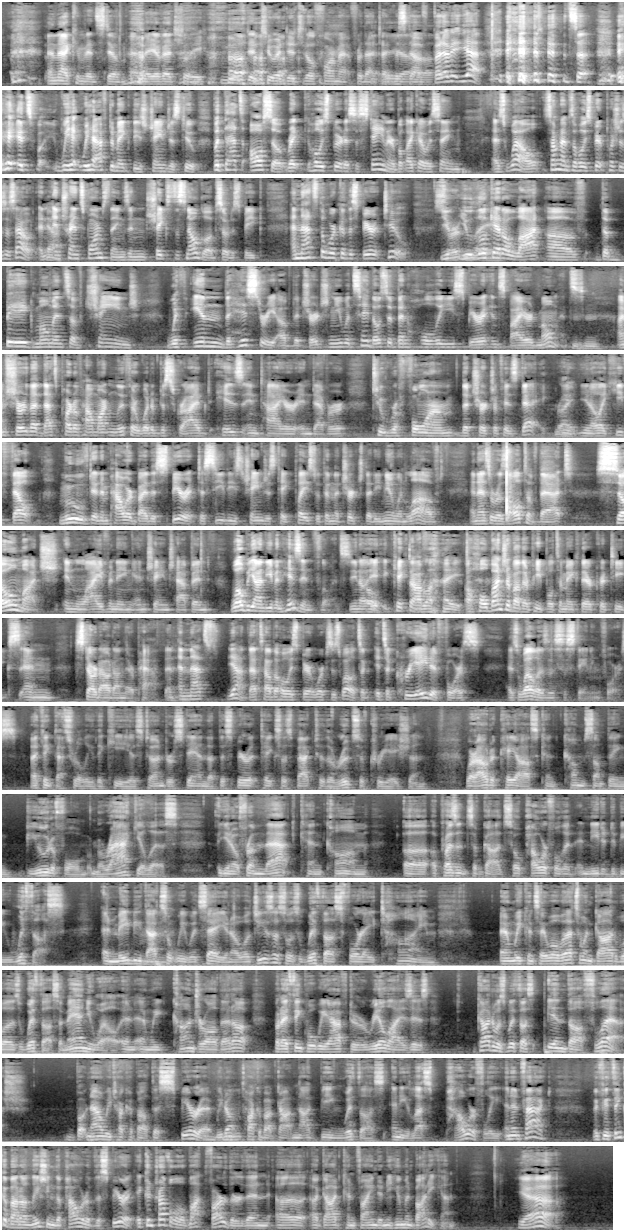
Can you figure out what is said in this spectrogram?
And that convinced him, and they eventually moved into a digital format for that type of stuff. But I mean, yeah, it's a, it's we we have to make these changes too. But that's also right. Holy Spirit is sustainer. But like I was saying as well, sometimes the Holy Spirit pushes us out and, Yeah. and transforms things and shakes the snow globe, so to speak. And that's the work of the Spirit too. You you look at a lot of the big moments of change within the history of the church and you would say those have been holy spirit inspired moments Mm-hmm. i'm sure that that's part of how martin luther would have described his entire endeavor to reform the church of his day Right. you, you know like he felt moved and empowered by the spirit to see these changes take place within the church that he knew and loved and as a result of that so much enlivening and change happened well beyond even his influence you know Oh, it, it kicked off right. a whole bunch of other people to make their critiques and start out on their path and, and that's yeah that's how the holy spirit works as well it's a it's a creative force as well as a sustaining force I think that's really the key is to understand that the Spirit takes us back to the roots of creation, where out of chaos can come something beautiful, miraculous. You know, from that can come uh, a presence of God so powerful that it needed to be with us. And maybe that's what we would say, you know, well, Jesus was with us for a time. And we can say, well, that's when God was with us, Emmanuel, and, and we conjure all that up. But I think what we have to realize is God was with us in the flesh. But now we talk about the spirit. We don't talk about God not being with us any less powerfully. And in fact, if you think about unleashing the power of the spirit, it can travel a lot farther than uh, a God confined in a human body can. yeah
